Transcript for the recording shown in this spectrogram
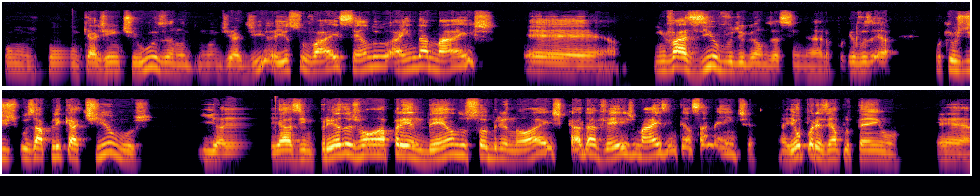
com, com o que a gente usa no, no, dia a dia, isso vai sendo ainda mais é, invasivo, digamos assim, né? porque, você, porque os, os aplicativos e, a, e as empresas vão aprendendo sobre nós cada vez mais intensamente. Eu, por exemplo, tenho é,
